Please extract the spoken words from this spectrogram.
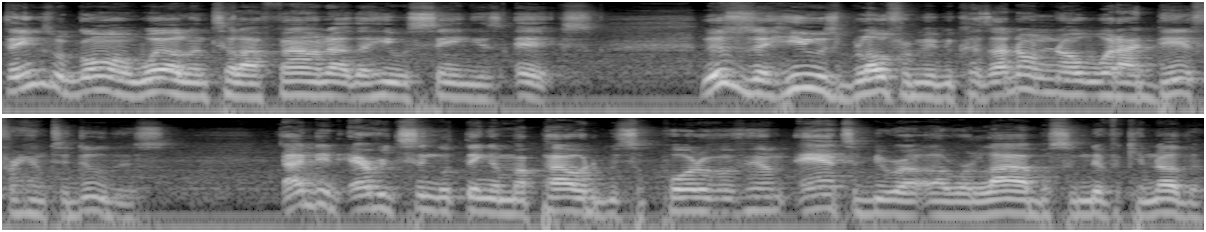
Things were going well until I found out that he was seeing his ex. This was a huge blow for me because I don't know what I did for him to do this. I did every single thing in my power to be supportive of him and to be a reliable significant other.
